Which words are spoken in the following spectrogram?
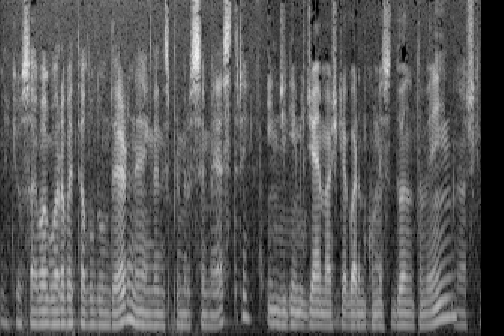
E que eu saiba agora vai ter a Ludum Dare, né? Ainda nesse primeiro semestre. Indie Game Jam, acho que agora no começo do ano também. Acho que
